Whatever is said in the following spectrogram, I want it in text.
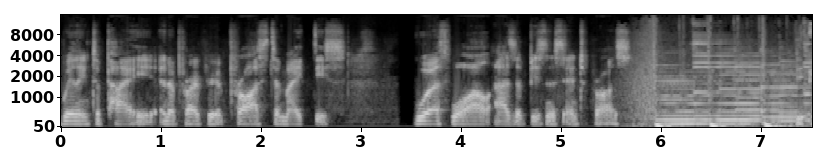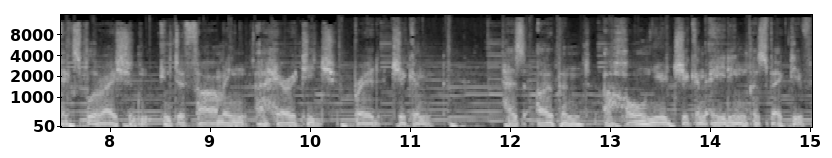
willing to pay an appropriate price to make this worthwhile as a business enterprise the exploration into farming a heritage bred chicken has opened a whole new chicken eating perspective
